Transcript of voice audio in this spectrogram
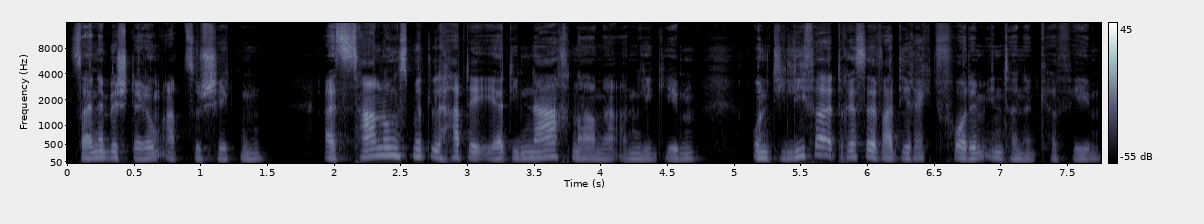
seine Bestellung abzuschicken. Als Zahlungsmittel hatte er die Nachname angegeben und die Lieferadresse war direkt vor dem Internetcafé.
